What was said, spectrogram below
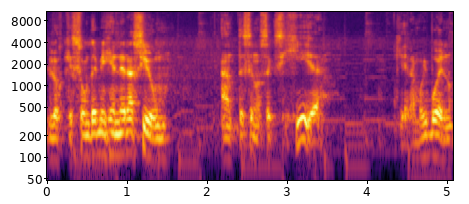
los que son de mi generación, antes se nos exigía, que era muy bueno,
